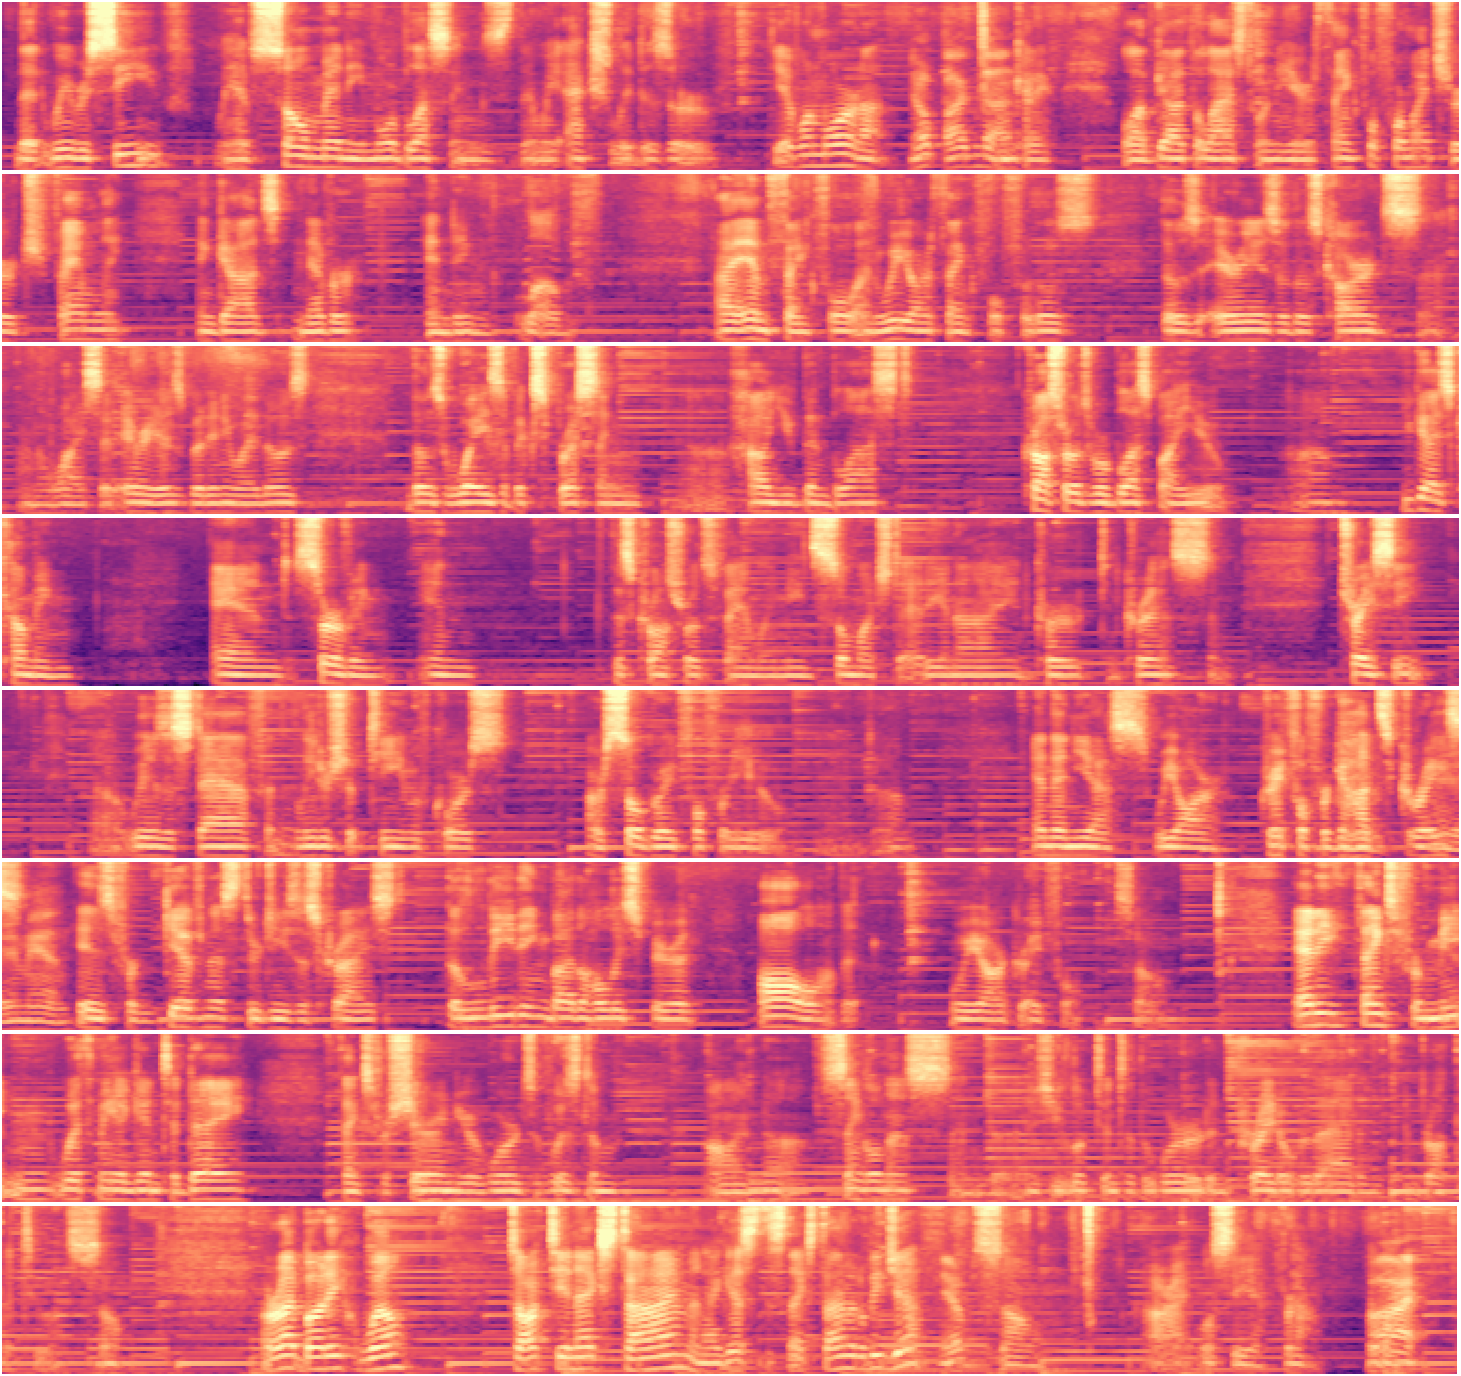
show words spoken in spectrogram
that we receive. We have so many more blessings than we actually deserve. Do you have one more or not? Nope, I'm done. Okay. Well, I've got the last one here. Thankful for my church, family, and God's never ending love. I am thankful, and we are thankful for those those areas or those cards. Uh, I don't know why I said areas, but anyway, those those ways of expressing uh, how you've been blessed. Crossroads were blessed by you. Um, you guys coming and serving in this Crossroads family means so much to Eddie and I, and Kurt and Chris and Tracy. Uh, we as a staff and the leadership team, of course, are so grateful for you. And, um, and then, yes, we are grateful for God's grace, Amen. His forgiveness through Jesus Christ, the leading by the Holy Spirit, all of it. We are grateful. So, Eddie, thanks for meeting with me again today. Thanks for sharing your words of wisdom on uh, singleness and uh, as you looked into the Word and prayed over that and, and brought that to us. So, all right, buddy. Well, talk to you next time, and I guess this next time it'll be Jeff. Yep. So, all right, we'll see you for now. Bye.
